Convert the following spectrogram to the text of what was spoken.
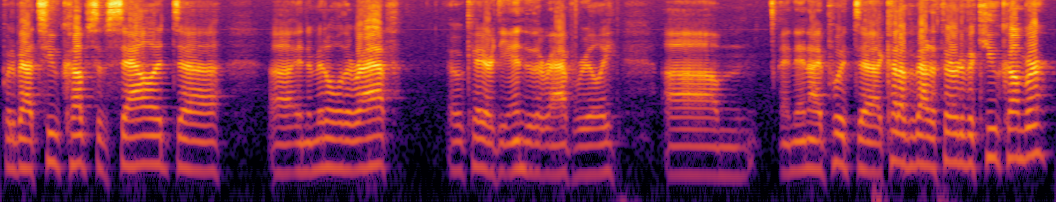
put about two cups of salad in the middle of the wrap. Okay, or at the end of the wrap, really. Um, and then I put cut up about a third of a cucumber.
